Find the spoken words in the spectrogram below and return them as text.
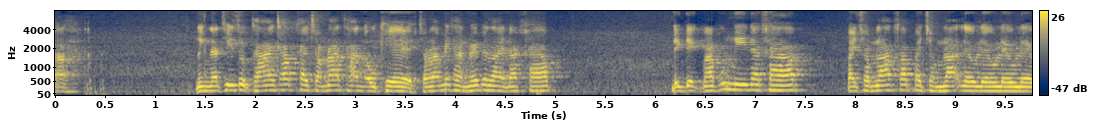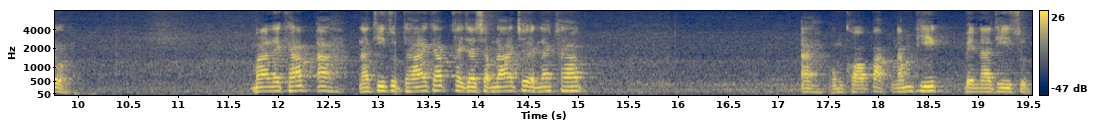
อะหนึ่งนาทีสุดท้ายครับ ใครชำระทันโอเคชำระไม่ทันไม่เป็นไรนะครับ เด็กๆมาพรุ่งนี้นะครับ ไปชำระครับ ไปชำระเร็วๆเร็วๆเร็ว มาเลยครับ อะ นาทีสุดท้ายครับ ใครจะชำระเชิญนะครับ อะ ผมขอปักน้ำพริกเป็นนาทีสุด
